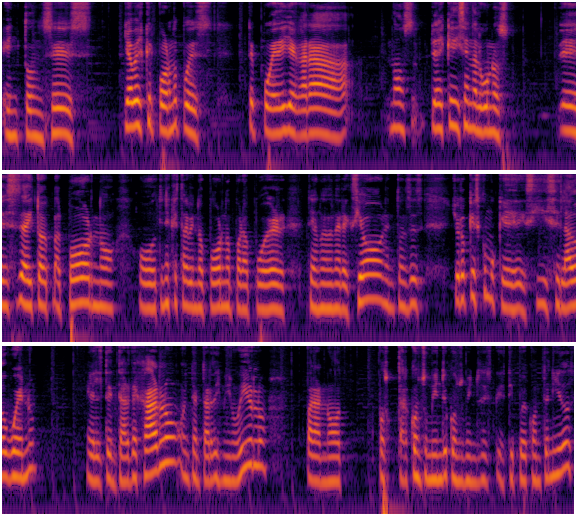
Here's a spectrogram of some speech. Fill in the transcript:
Entonces, ya ves que el porno pues te puede llegar a... No ya es que dicen algunos, es adicto al porno o tienes que estar viendo porno para poder tener una erección. Entonces, yo creo que es como que sí es el lado bueno, el intentar dejarlo o intentar disminuirlo para no pues, estar consumiendo y consumiendo ese tipo de contenidos,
